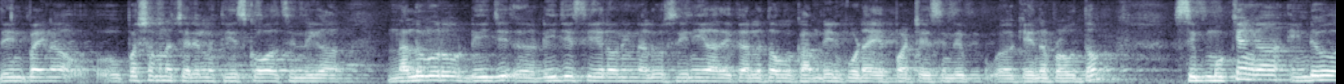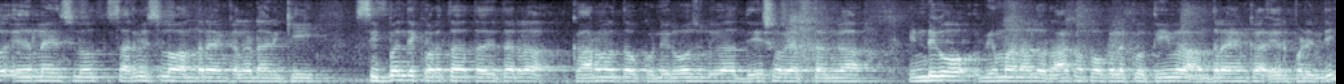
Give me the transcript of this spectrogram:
దీనిపైన ఉపశమన చర్యలను తీసుకోవాల్సిందిగా నలుగురు డీజీ డీజీసీఏలోని నలుగురు సీనియర్ అధికారులతో ఒక కమిటీని కూడా ఏర్పాటు చేసింది కేంద్ర ప్రభుత్వం. సిబ్ ముఖ్యంగా ఇండిగో ఎయిర్లైన్స్లో సర్వీసులో అంతరాయం కలగడానికి సిబ్బంది కొరత తదితర కారణాలతో కొన్ని రోజులుగా దేశవ్యాప్తంగా ఇండిగో విమానాలు రాకపోకలకు తీవ్ర అంతరాయంగా ఏర్పడింది.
